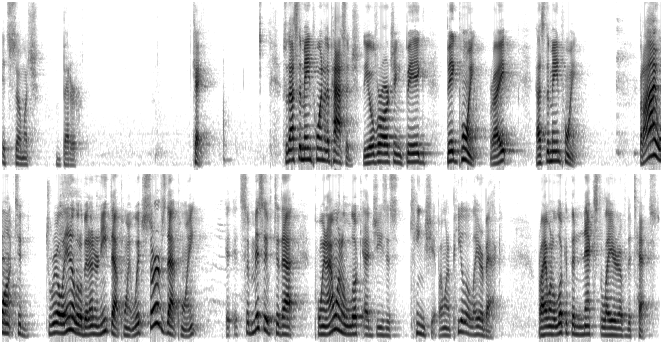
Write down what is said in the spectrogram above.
It's so much better. Okay. So that's the main point of the passage, the overarching big, big point, right? That's the main point. But I want to drill in a little bit underneath that point, which serves that point. It's submissive to that point. I want to look at Jesus' kingship. I want to peel a layer back, right? I want to look at the next layer of the text.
